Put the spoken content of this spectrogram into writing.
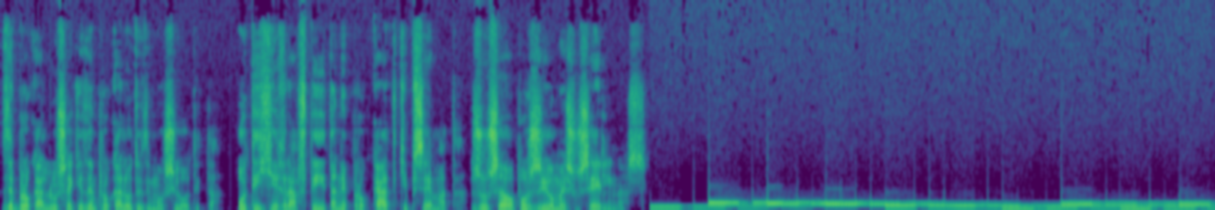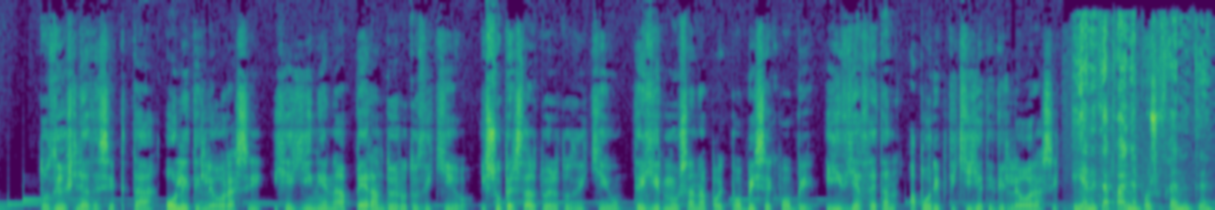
δεν προκαλούσα και δεν προκαλώ τη δημοσιότητα. Ό,τι είχε γραφτεί ήταν προκάτ και ψέματα. Ζούσα όπως ζει ο μέσος Έλληνας. Το 2007 όλη η τηλεόραση είχε γίνει ένα απέραντο ερωτοδικείο. Οι superstar του ερωτοδικείου τριγυρνούσαν από εκπομπή σε εκπομπή. Η ίδια θα ήταν απορριπτική για την τηλεόραση Η Ανίτα Πάνια, πώς σου φαίνεται;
